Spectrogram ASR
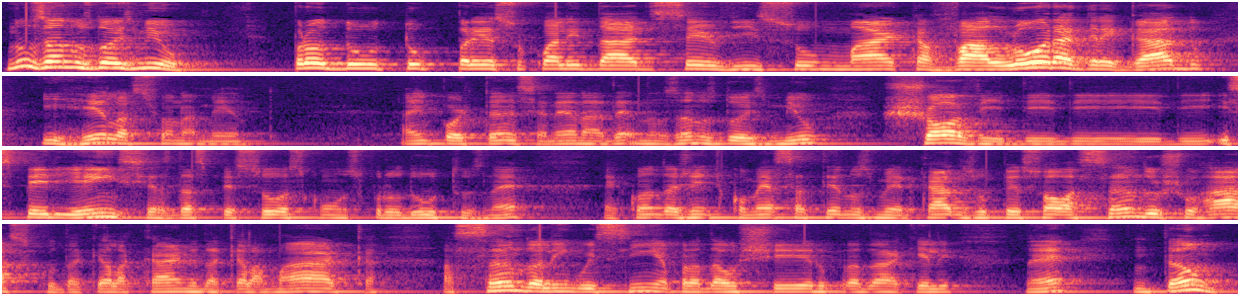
Nos anos 2000, produto, preço, qualidade, serviço, marca, valor agregado e relacionamento. A importância, né? nos anos 2000, chove de, de, de experiências das pessoas com os produtos, né? É quando a gente começa a ter nos mercados o pessoal assando o churrasco daquela carne, daquela marca, assando a linguiçinha para dar o cheiro, para dar aquele, né? Então,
